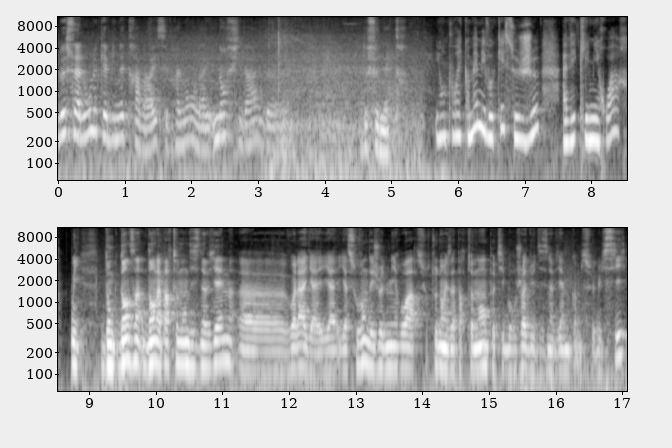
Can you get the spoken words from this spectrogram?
le salon, le cabinet de travail. C'est vraiment, on a une enfilade euh, de fenêtres. Et on pourrait quand même évoquer ce jeu avec les miroirs. Oui, donc dans, dans l'appartement 19e, euh, voilà, il y, y a, souvent des jeux de miroirs, surtout dans les appartements petits bourgeois du 19e comme celui-ci.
